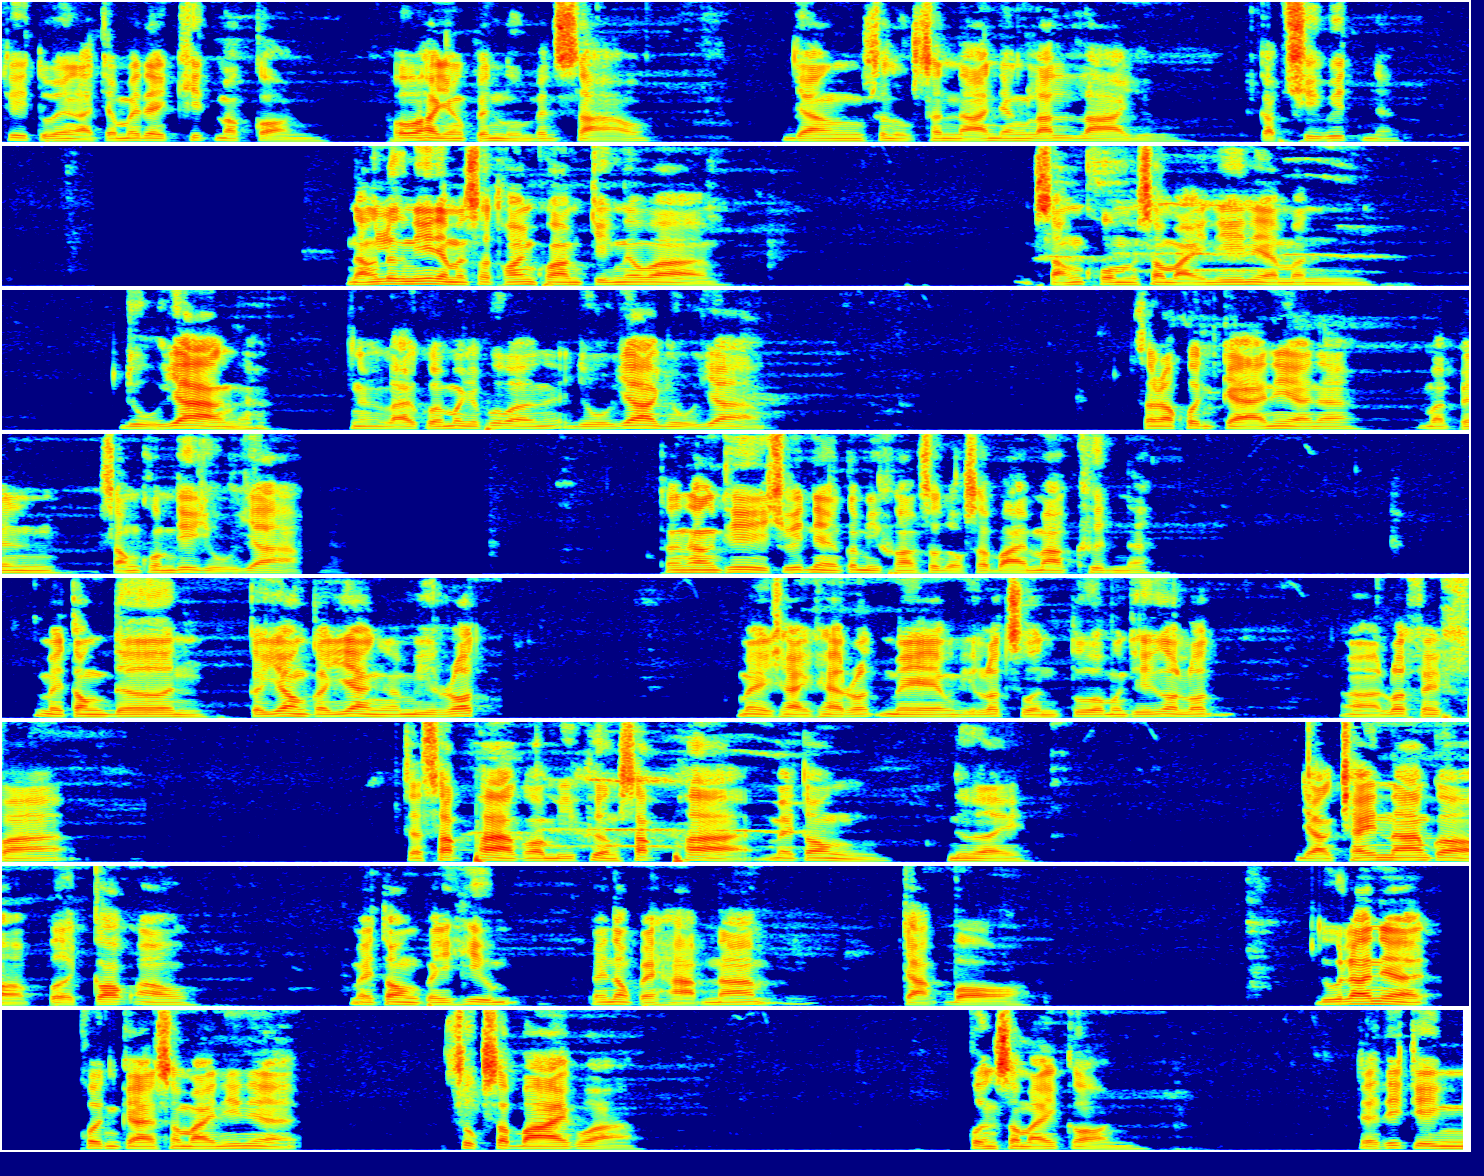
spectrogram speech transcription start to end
ที่ตัวเองอาจจะไม่ได้คิดมาก่อน เพราะว่ายังเป็นหนุ่มเป็นสาว ยังสนุกสนานยังล้นลาอยู่กับชีวิตนะหนังเรื่องนี้เนี่ยมันสะท้อนความจริงนะว่า สังคมสมัยนี้เนี่ยมันอยู่ยากนะนะหลายคนมักจะพูดว่าอยู่ยากอยู่ยากสำหรับคนแก่เนี่ยนะ มันเป็นสังคมที่อยู่ยากนะทั้งๆทที่ชีวิตเนี่ยก็มีความสะดวกสบายมากขึ้นนะ ไม่ต้องเดินก็ย่องก็แย่งมีรถ ไม่ใช่แค่รถเมล์บางทีรถส่วนตัวบางทีก็รถรถไฟฟ้า จะซักผ้าก็มีเครื่องซักผ้าไม่ต้องเหนื่อย อยากใช้น้ำก็เปิดก๊อกเอา ไม่ต้องไปหิ้วไม่ต้องไปหาบน้ำจากบ่อ ดูแล้วเนี่ย คนแก่สมัยนี้เนี่ย สุขสบายกว่า คนสมัยก่อน แต่ที่จริง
